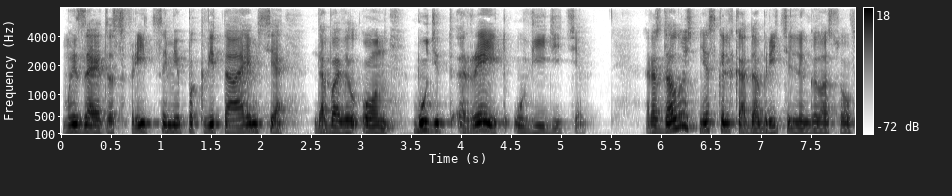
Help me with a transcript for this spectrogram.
мы за это с фрицами поквитаемся», – добавил он. «Будет рейд, увидите». Раздалось несколько одобрительных голосов.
